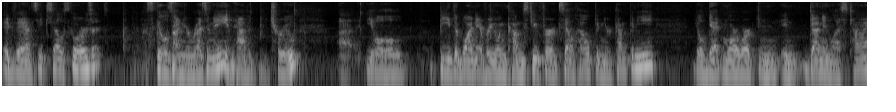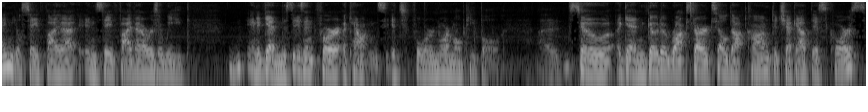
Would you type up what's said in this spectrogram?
advanced Excel scores skills on your resume and have it be true. Uh, you'll be the one everyone comes to for Excel help in your company. You'll get more work in, in, done in less time. You'll save five and save five hours a week and again, this isn't for accountants, it's for normal people. Uh, so again, go to rockstarexcel.com to check out this course.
